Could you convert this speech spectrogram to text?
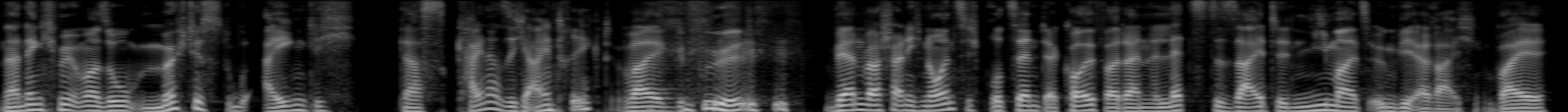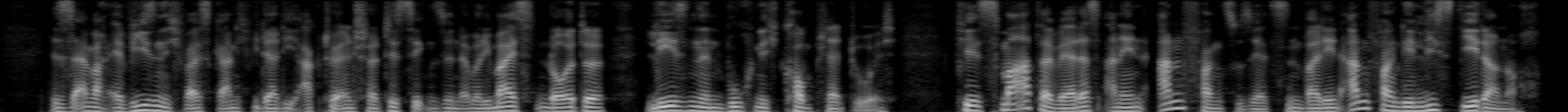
Und dann denke ich mir immer so, möchtest du eigentlich, dass keiner sich einträgt? Weil gefühlt werden wahrscheinlich 90 Prozent der Käufer deine letzte Seite niemals irgendwie erreichen, weil das ist einfach erwiesen. Ich weiß gar nicht, wie da die aktuellen Statistiken sind, aber die meisten Leute lesen ein Buch nicht komplett durch. Viel smarter wäre das, an den Anfang zu setzen, weil den Anfang, den liest jeder noch.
